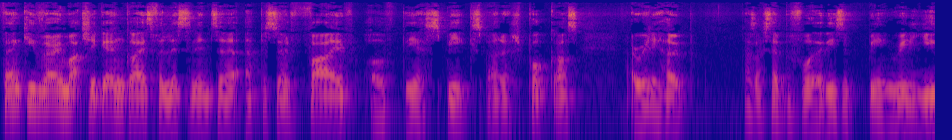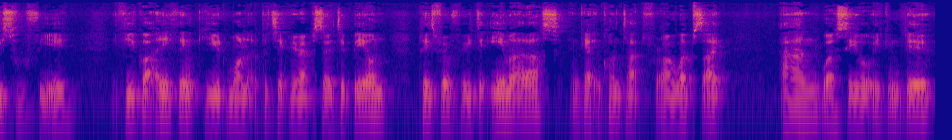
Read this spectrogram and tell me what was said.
Thank you very much again, guys, for listening to episode 5 of the Speak Spanish podcast. I really hope, as I said before, that these are being really useful for you. If you've got anything you'd want a particular episode to be on, please feel free to email us and get in contact for our website, and we'll see what we can do.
